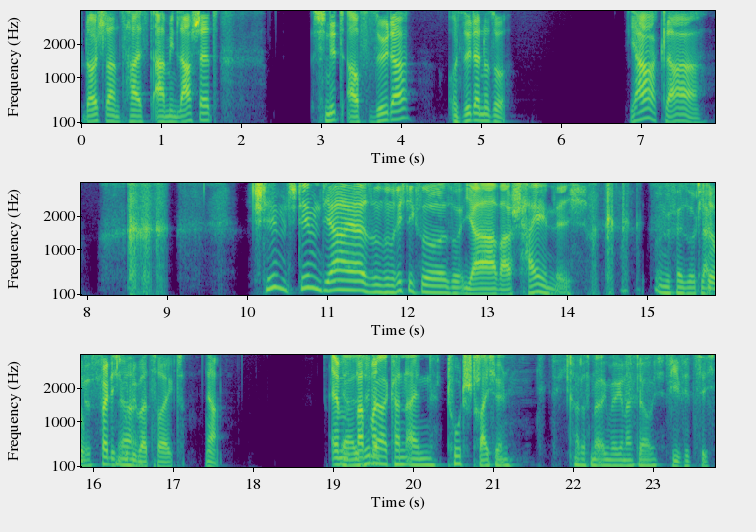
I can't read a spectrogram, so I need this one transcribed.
Deutschlands heißt Armin Laschet. Schnitt auf Söder und Söder nur so. Ja, klar. Stimmt, stimmt, ja, ja, so, so ein richtig so, so, ja, wahrscheinlich. Ungefähr so klang so, das. völlig ja. unüberzeugt. Ja. Ähm, Ja, was man, kann einen Tod streicheln. Hat das mal irgendwer genannt, glaube ich. Wie witzig.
